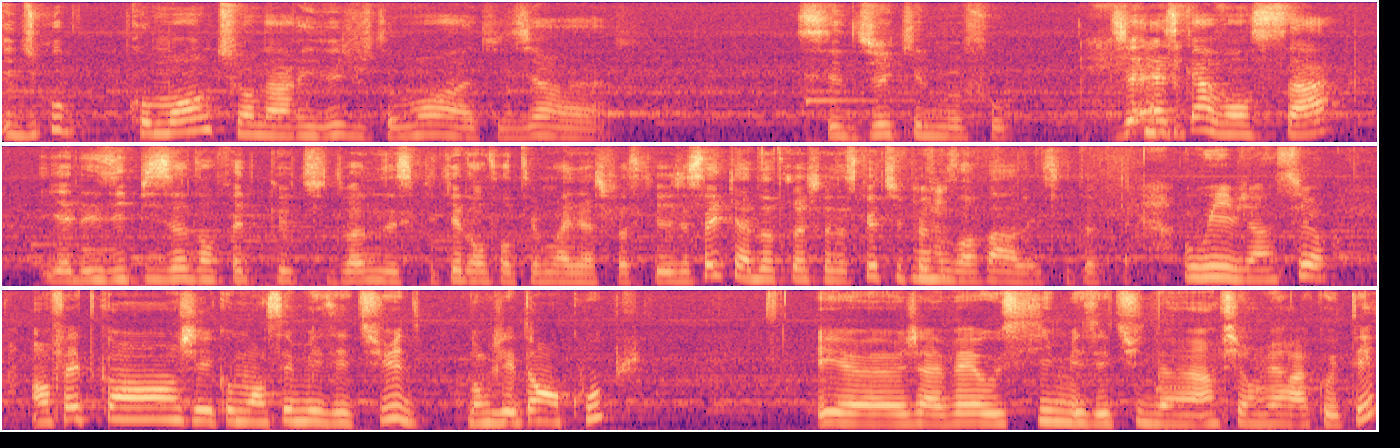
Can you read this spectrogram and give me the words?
Et du coup, comment tu en es arrivé justement à te dire euh, c'est Dieu qu'il me faut? Est-ce qu'avant ça, il y a des épisodes en fait que tu dois nous expliquer dans ton témoignage? Parce que je sais qu'il y a d'autres choses. Est-ce que tu peux nous en parler, s'il te plaît? Oui, bien sûr. En fait, quand j'ai commencé mes études, donc j'étais en couple et euh, j'avais aussi mes études infirmières à côté.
